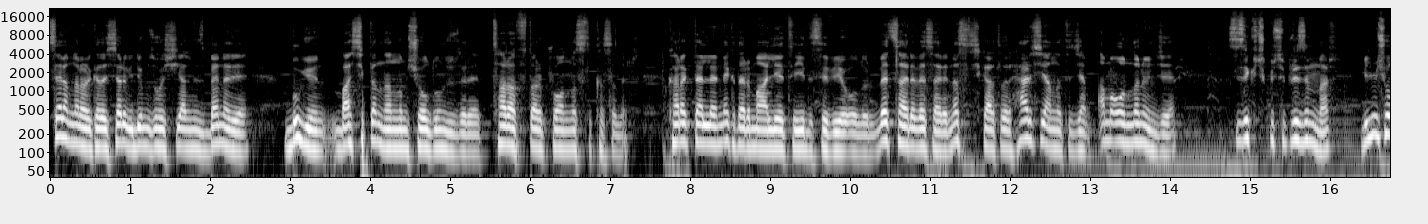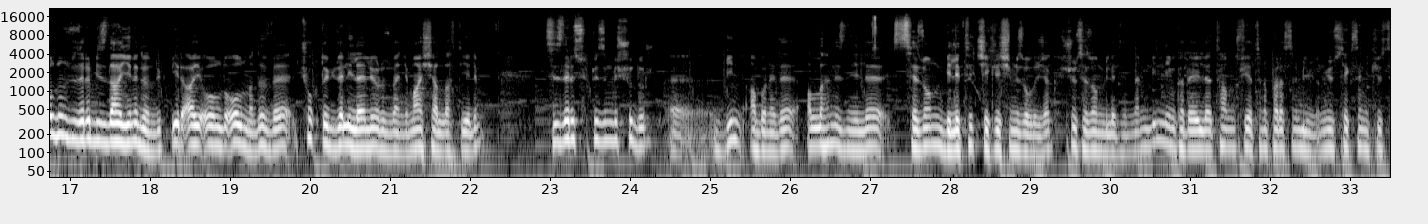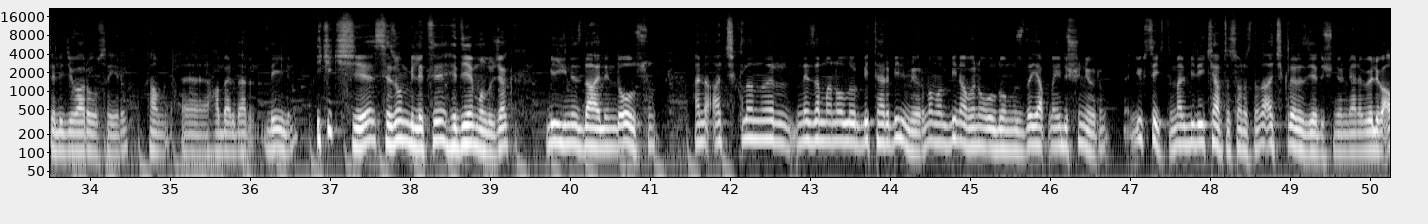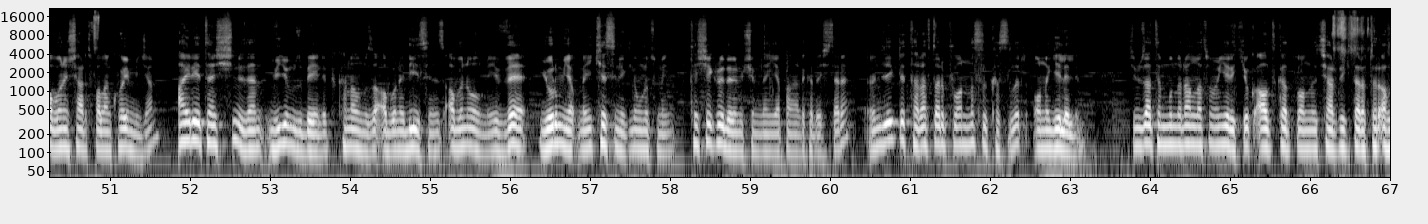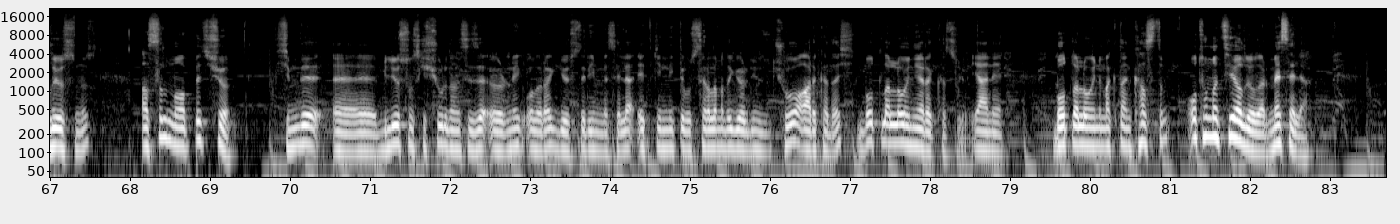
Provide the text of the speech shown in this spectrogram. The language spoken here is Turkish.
Selamlar arkadaşlar videomuza hoş geldiniz ben Ali. Bugün başlıktan anlamış olduğunuz üzere taraftar puan nasıl kasılır? Karakterler ne kadar maliyeti 7 seviye olur vesaire vesaire nasıl çıkartılır her şeyi anlatacağım ama ondan önce size küçük bir sürprizim var. Bilmiş olduğunuz üzere biz daha yeni döndük. Bir ay oldu olmadı ve çok da güzel ilerliyoruz bence maşallah diyelim. Sizlere sürprizim de şudur. Ee, 1000 abonede Allah'ın izniyle sezon bileti çekilişimiz olacak. Şu sezon biletinden. Bildiğim kadarıyla tam fiyatını parasını bilmiyorum. 180-200 TL civarı olsa gerek. Tam e, haberdar değilim. İki kişiye sezon bileti hediyem olacak. Bilginiz dahilinde olsun. Hani açıklanır, ne zaman olur, biter bilmiyorum ama 1000 abone olduğumuzda yapmayı düşünüyorum. Yüksek ihtimal 1-2 hafta sonrasında da açıklarız diye düşünüyorum. Yani böyle bir abone şartı falan koymayacağım. Ayrıca şimdiden videomuzu beğenip kanalımıza abone değilseniz abone olmayı ve yorum yapmayı kesinlikle unutmayın. Teşekkür ederim şimdiden yapan arkadaşlara. Öncelikle taraftar puan nasıl kasılır ona gelelim. Şimdi zaten bunları anlatmama gerek yok. 6 kat puanla çarpı 2 taraftar alıyorsunuz. Asıl muhabbet şu. Şimdi eee, biliyorsunuz ki şuradan size örnek olarak göstereyim mesela etkinlikte bu sıralamada gördüğünüz çoğu arkadaş botlarla oynayarak kasıyor. Yani botlarla oynamaktan kastım otomatiğe alıyorlar mesela.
